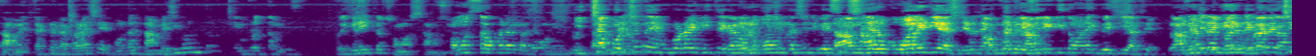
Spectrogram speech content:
দামের তো একটা ব্যাপার আছে কোনটার দাম বেশি বলুন তো? ইমপ্রোর দাম বেশি। ওইখানেই তো সমস্যা সমস্যা ওখানে না দেখুন ইচ্ছা করছে তো এমপ্রোটাই নিতে কারণ অনেক এরকম ফ্যাসিলিটি বেশি দাম কোয়ালিটি আছে যেটা আপনার পেলাম তো অনেক বেশি আছে। প্লাস যেটা মেন দেখতে পাচ্ছি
